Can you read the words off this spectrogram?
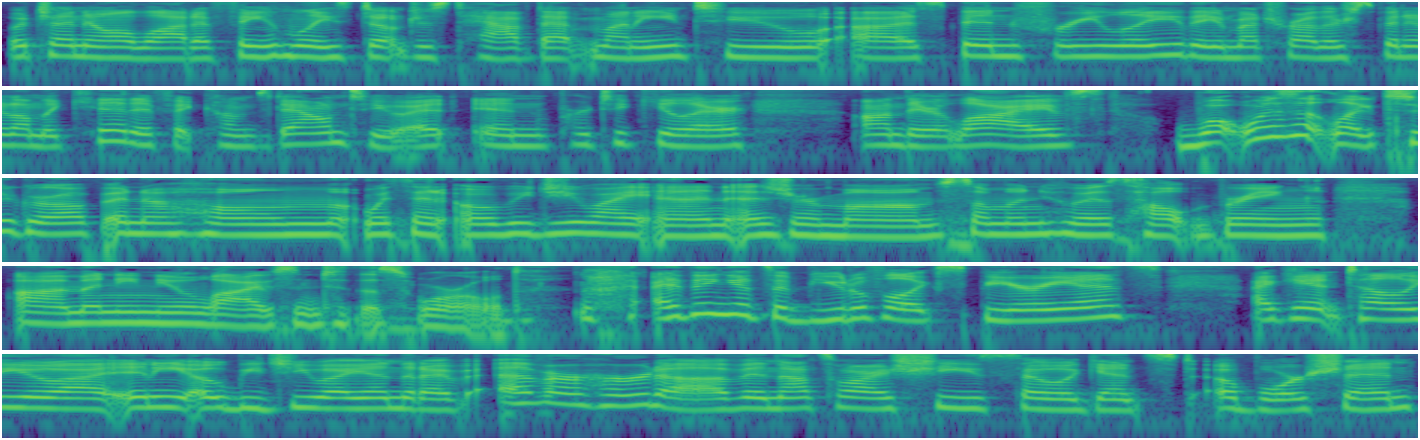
which I know a lot of families don't just have that money to uh, spend freely. They'd much rather spend it on the kid if it comes down to it, in particular on their lives. What was it like to grow up in a home with an OBGYN as your mom, someone who has helped bring uh, many new lives into this world? I think it's a beautiful experience. I can't tell you uh, any OBGYN that I've ever heard of, and that's why she's so against abortion.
